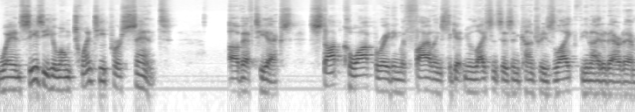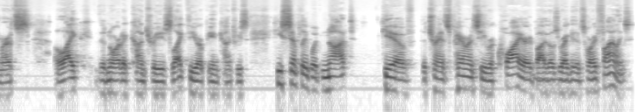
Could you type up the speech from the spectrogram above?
when CZ, who owned 20% of FTX, stopped cooperating with filings to get new licenses in countries like the United Arab Emirates, like the Nordic countries, like the European countries. He simply would not give the transparency required by those regulatory filings.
